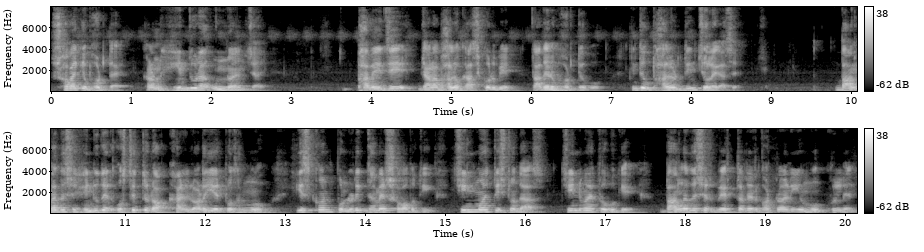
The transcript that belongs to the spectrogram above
সবাইকে ভোট দেয়। কারণ হিন্দুরা উন্নয়ন চায়। ভাবে যে যারা ভালো কাজ করবে তাদের ভোট দেব। কিন্তু ভালোর দিন চলে গেছে। বাংলাদেশে হিন্দুদের অস্তিত্ব রক্ষার লড়াইয়ের প্রধান মুখ ইসকন পুণ্ডরিক ধামের সভাপতি চিন্ময় কৃষ্ণ দাস। চিন্ময় প্রভুকে বাংলাদেশের গ্রেফতারের ঘটনা নিয়ে মুখ খুললেন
